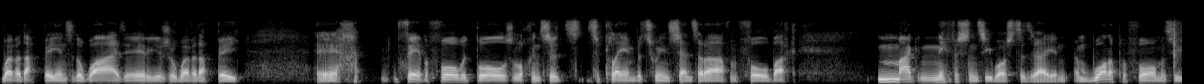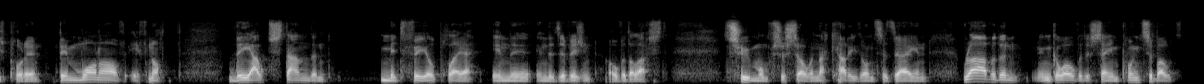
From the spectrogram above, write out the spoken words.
whether that be into the wide areas or whether that be uh, further forward balls, looking to to play in between centre half and full back. Magnificent he was today, and, and what a performance he's put in. Been one of, if not the outstanding midfield player in the in the division over the last two months or so, and that carried on today. And rather than and go over the same points about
